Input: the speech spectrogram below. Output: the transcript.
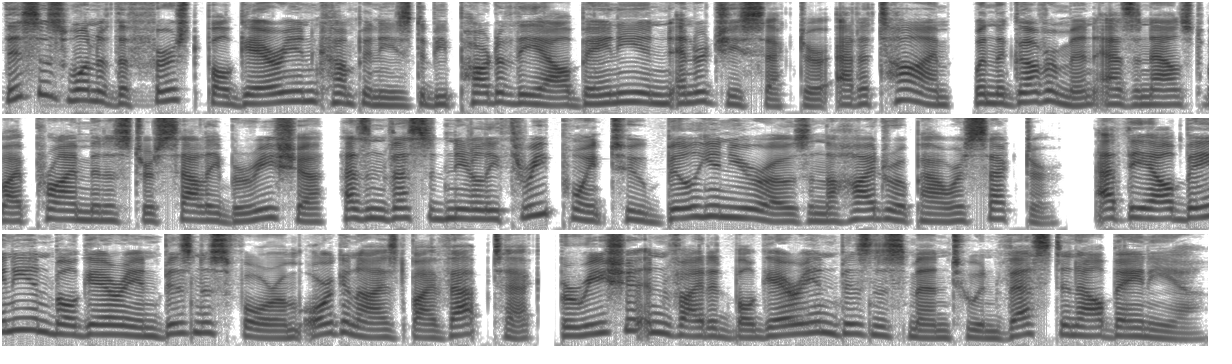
This is one of the first Bulgarian companies to be part of the Albanian energy sector at a time when the government, as announced by Prime Minister Sali Berisha, has invested nearly 3.2 billion euros in the hydropower sector. At the Albanian Bulgarian Business Forum organized by VAPTECH, Berisha invited Bulgarian businessmen to invest in Albania.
